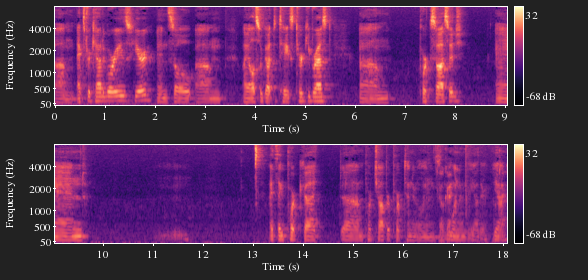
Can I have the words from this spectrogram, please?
um, extra categories here. And so um, I also got to taste turkey breast, um, pork sausage, and mm, I think pork uh, um, pork chop or pork tenderloin. Okay. One or the other. Yeah, Okay.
